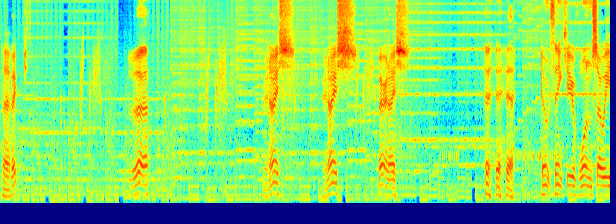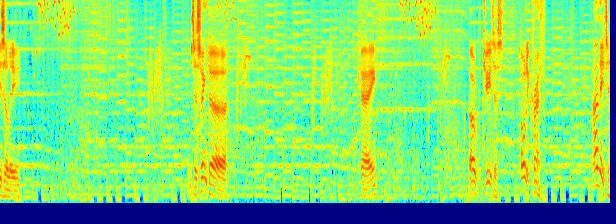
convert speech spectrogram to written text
Perfect. Uh. Very nice. Very nice. Very nice. Don't think you've won so easily. A sphincter! Okay. Oh, Jesus. Holy crap. I need to...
